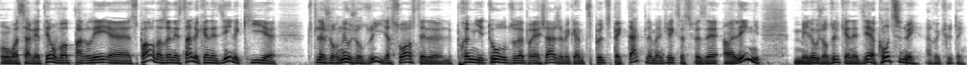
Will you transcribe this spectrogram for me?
On va s'arrêter. On va parler euh, sport dans un instant. Le Canadien qui toute la journée aujourd'hui. Hier soir, c'était le, premier tour du repêchage avec un petit peu de spectacle, malgré que ça se faisait en ligne. Mais là, aujourd'hui, le Canadien a continué à recruter.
